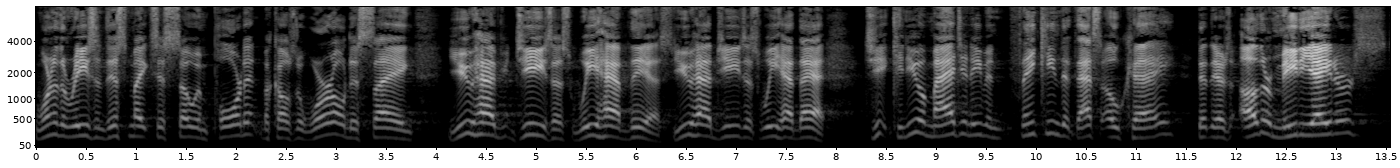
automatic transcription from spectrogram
One of the reasons this makes this so important because the world is saying, you have Jesus, we have this. You have Jesus, we have that. Can you imagine even thinking that that's okay? That there's other mediators?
